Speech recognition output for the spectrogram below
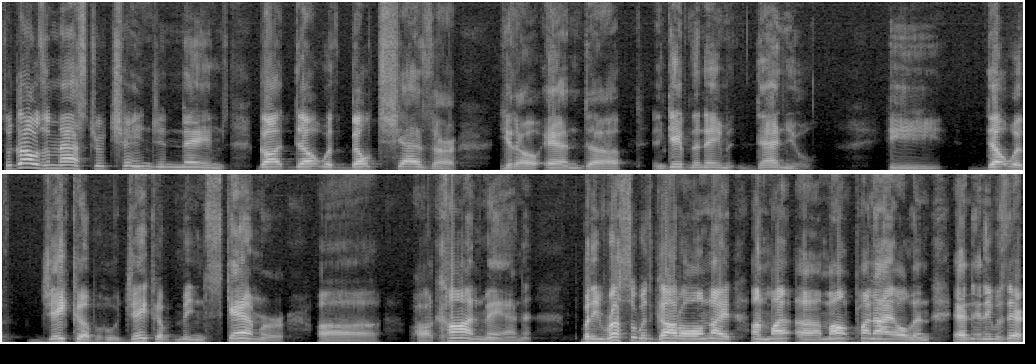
So God was a master of changing names. God dealt with Belshazzar, you know, and, uh, and gave him the name Daniel. He dealt with Jacob, who Jacob means scammer, uh, uh, con man. But he wrestled with God all night on my, uh, Mount Peniel, and, and, and he was there.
